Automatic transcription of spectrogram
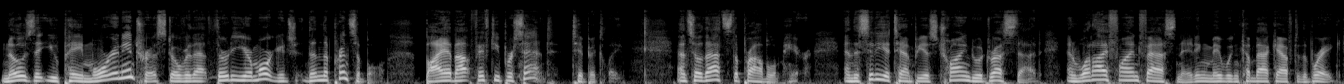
knows that you pay more in interest over that 30 year mortgage than the principal by about 50% typically. And so that's the problem here. And the city of Tempe is trying to address that. And what I find fascinating, maybe we can come back after the break,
